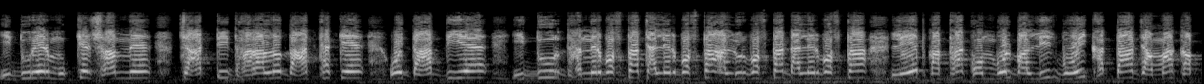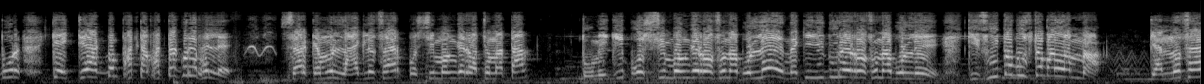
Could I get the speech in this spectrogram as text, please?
ইঁদুরের মুখের সামনে চারটি ধারালো দাঁত থাকে। ওই দাঁত দিয়ে ইঁদুর, ধানের বস্তা, চালের বস্তা, আলুর বস্তা, ডালের বস্তা, লেপ, কাঁথা, কম্বল, বালিশ, বই, খাতা, জামা, কাপড় কেটে একদম ফাটা ফাটা করে ফেলে। স্যার, কেমন লাগল স্যার পশ্চিমবঙ্গের রচনাটা? তুমি কি পশ্চিমবঙ্গের রচনা বললে নাকি ইঁদুরের রচনা বললে? কিছুই তো বুঝতে পারলাম না। কেন স্যার?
